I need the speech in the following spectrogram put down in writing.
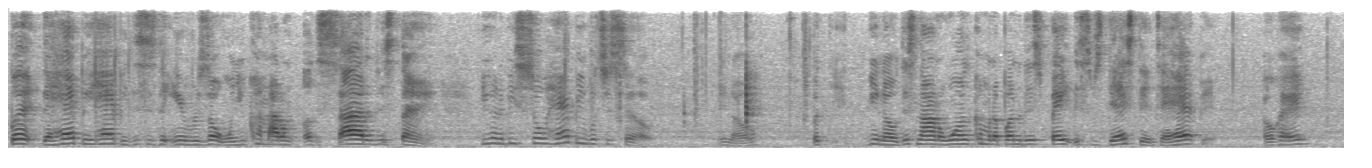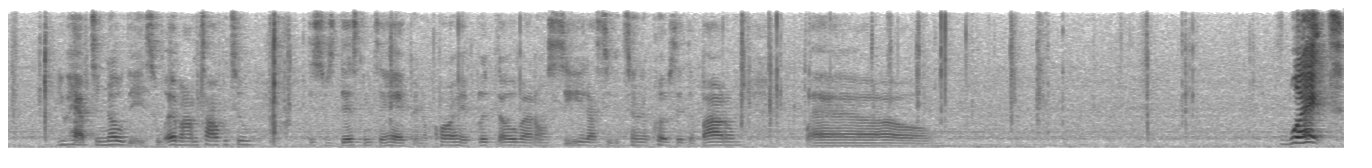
But the happy, happy, this is the end result. When you come out on the other side of this thing, you're going to be so happy with yourself, you know. But, you know, this Nine of Wands coming up under this fate, this was destined to happen, okay? You have to know this. Whoever I'm talking to, this was destined to happen. The car had flipped over. I don't see it. I see the Ten of Cups at the bottom. Wow. What?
